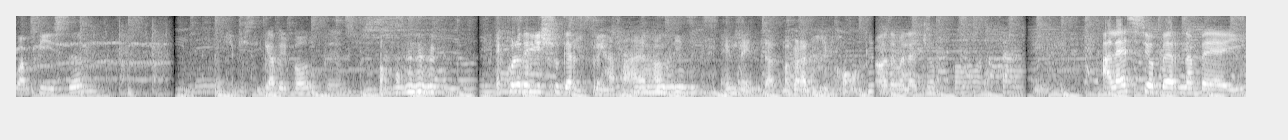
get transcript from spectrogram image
One Piece, Non so chi sia. Gabri Ponte. È quello degli sugar free. Ah, ma è in mezzo, ma ancora vivo. No, devo leggere. Alessio Bernabei.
